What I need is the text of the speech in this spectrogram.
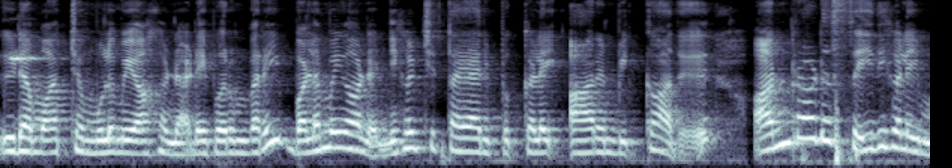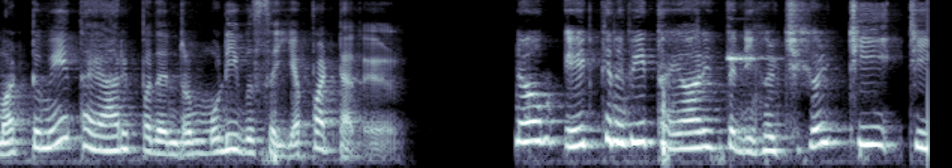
இடமாற்றம் முழுமையாக நடைபெறும் வரை வளமையான நிகழ்ச்சி தயாரிப்புகளை ஆரம்பிக்காது அன்றாட செய்திகளை மட்டுமே தயாரிப்பதென்றும் முடிவு செய்யப்பட்டது. நாம் ஏற்கனவே தயாரித்த நிகழ்ச்சிகள் டி டி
